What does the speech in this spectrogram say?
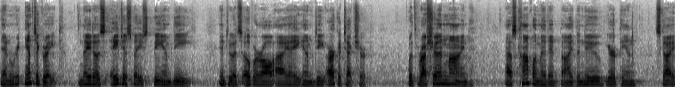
and reintegrate NATO's Aegis based BMD into its overall IAMD architecture with Russia in mind, as complemented by the new European Sky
